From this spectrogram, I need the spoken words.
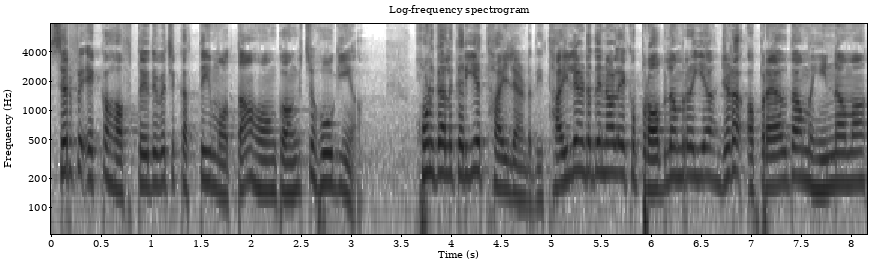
ਸਿਰਫ ਇੱਕ ਹਫ਼ਤੇ ਦੇ ਵਿੱਚ 31 ਮੌਤਾਂ ਹਾਂਗਕਾਂਗ 'ਚ ਹੋ ਗਈਆਂ। ਹੁਣ ਗੱਲ ਕਰੀਏ ਥਾਈਲੈਂਡ ਦੀ। ਥਾਈਲੈਂਡ ਦੇ ਨਾਲ ਇੱਕ ਪ੍ਰੋਬਲਮ ਰਹੀ ਆ, ਜਿਹੜਾ ਅਪ੍ਰੈਲ ਦਾ ਮਹੀਨਾ ਵਾ,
